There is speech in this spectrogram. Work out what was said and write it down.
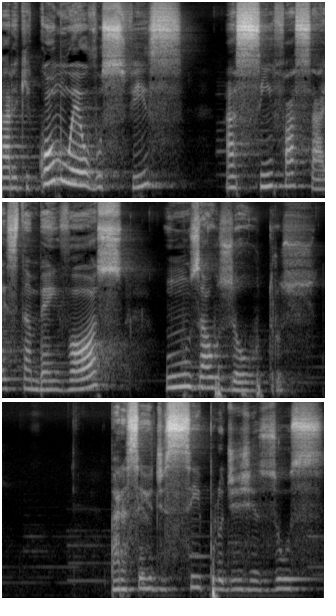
para que, como eu vos fiz, assim façais também vós uns aos outros. Para ser discípulo de Jesus,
